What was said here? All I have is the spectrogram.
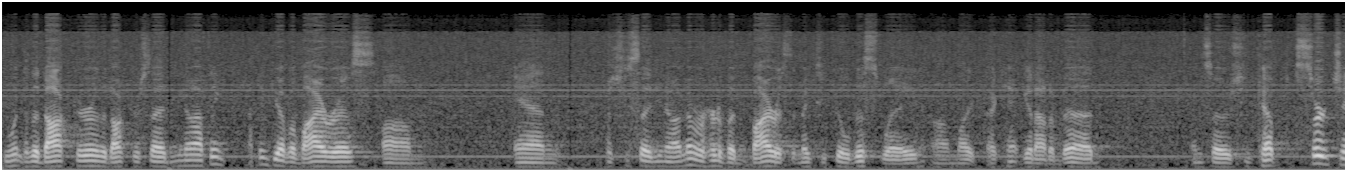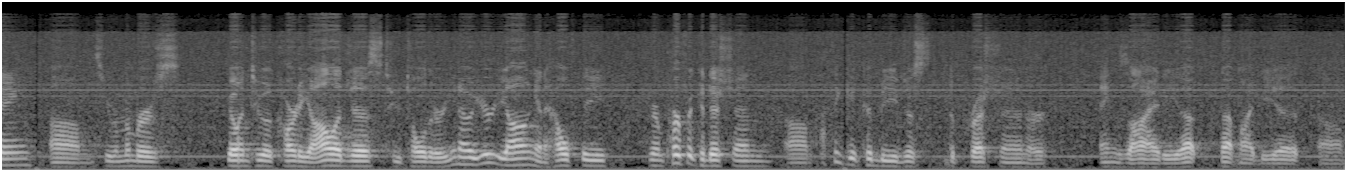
she went to the doctor. The doctor said, "You know, I think I think you have a virus." Um, and but she said, "You know, I've never heard of a virus that makes you feel this way. Um, like I can't get out of bed." And so she kept searching. Um, she remembers going to a cardiologist who told her, you know, you're young and healthy, you're in perfect condition. Um, I think it could be just depression or anxiety. That that might be it. Um,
